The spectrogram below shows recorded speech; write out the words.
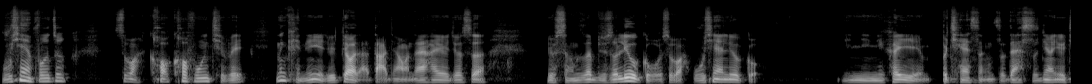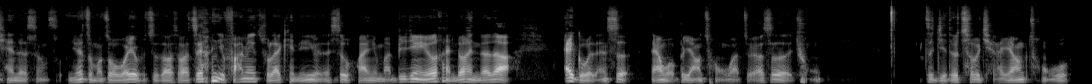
无线风筝是吧？靠靠风起飞，那肯定也就吊打大疆嘛。但还有就是有绳子，比如说遛狗是吧？无线遛狗，你你你可以不牵绳子，但实际上又牵着绳子，你要怎么做我也不知道是吧？只要你发明出来，肯定有人受欢迎嘛。毕竟有很多很多的爱狗人士，但我不养宠物，主要是穷。自己都吃不起，还养宠物。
